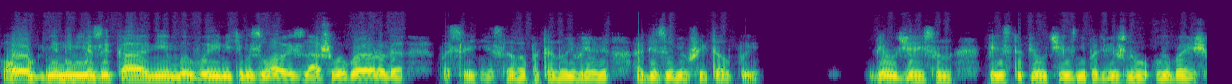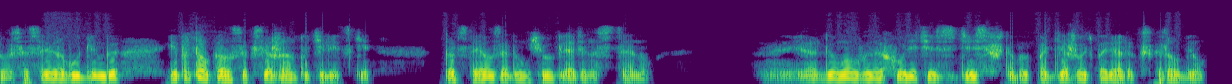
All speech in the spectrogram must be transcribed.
Огненными языками мы выметим зло из нашего города». Последние слова потонули в реве обезумевшей толпы. Билл Джейсон переступил через неподвижного улыбающегося сэра Вудлинга и протолкался к сержанту Телицки. Тот стоял задумчиво, глядя на сцену. «Я думал, вы находитесь здесь, чтобы поддерживать порядок», — сказал Билл.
